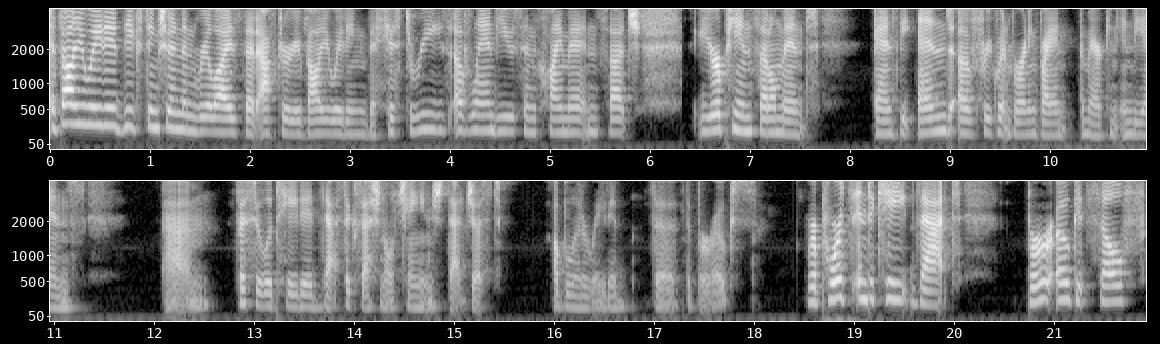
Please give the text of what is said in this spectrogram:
evaluated the extinction and realized that after evaluating the histories of land use and climate and such, European settlement and the end of frequent burning by American Indians um, facilitated that successional change that just obliterated the, the bur oaks. Reports indicate that bur oak itself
